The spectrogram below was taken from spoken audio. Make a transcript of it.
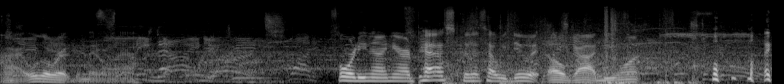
All right, we'll go right the middle now. 49 yard pass, because that's how we do it. Oh, God, do you want? Oh, my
